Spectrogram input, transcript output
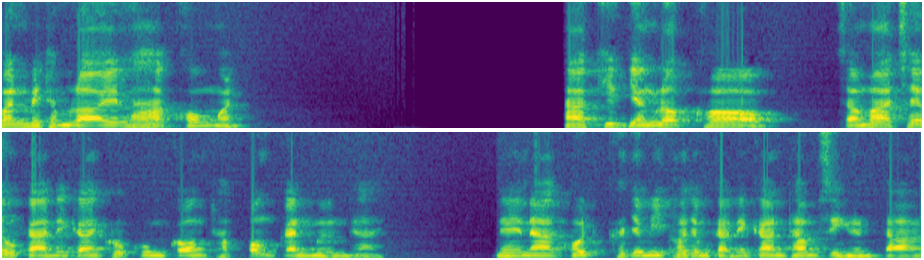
มันไม่ทำลายรากของมัน หากคิดอย่างรอบคอบ สามารถใช้โอกาสในการควบคุมกองทัพป้องกันเมืองได้ ในอนาคตเขาจะมีข้อจำกัดในการทำสิ่งต่าง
